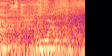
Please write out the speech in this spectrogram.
First blood.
